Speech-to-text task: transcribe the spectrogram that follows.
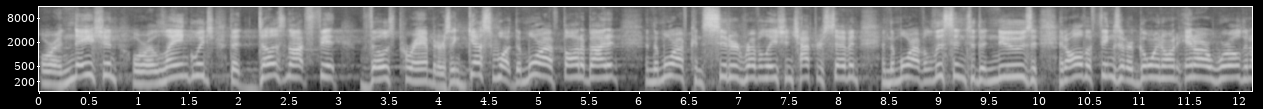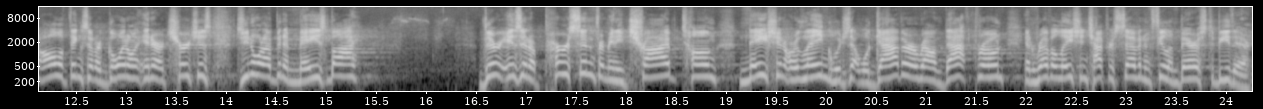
or a nation or a language that does not fit those parameters. And guess what? The more I've thought about it and the more I've considered Revelation chapter 7 and the more I've listened to the news and all the things that are going on in our world and all the things that are going on in our churches, do you know what I've been amazed by? There isn't a person from any tribe, tongue, nation, or language that will gather around that throne in Revelation chapter 7 and feel embarrassed to be there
